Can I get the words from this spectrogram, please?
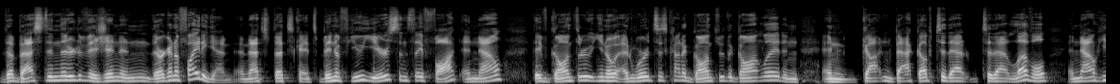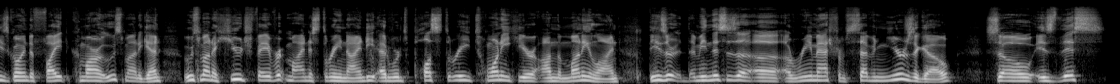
the best in their division, and they're going to fight again. And that's that's it's been a few years since they fought, and now they've gone through. You know, Edwards has kind of gone through the gauntlet and and gotten back up to that to that level, and now he's going to fight Kamaru Usman again. Usman a huge favorite, minus three ninety. Edwards plus three twenty here on the money line. These are, I mean, this is a, a, a rematch from seven years ago. So is this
